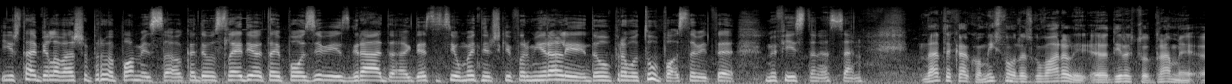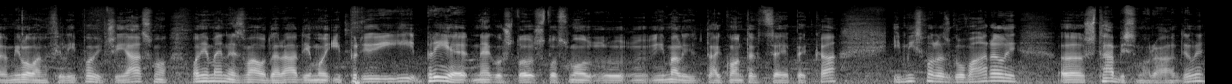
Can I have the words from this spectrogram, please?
I šta je bila vaša prva pomisao kada je usledio taj poziv iz grada gde ste se umetnički formirali da upravo tu postavite Mefista na scenu? Znate kako, mi smo razgovarali, e, direktor drame e, Milovan Filipović i ja smo, on je mene zvao da radimo i, i prije nego što, što smo e, imali taj kontakt sa EPK i mi smo razgovarali šta bismo radili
